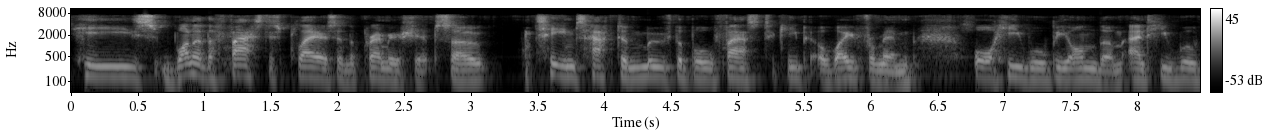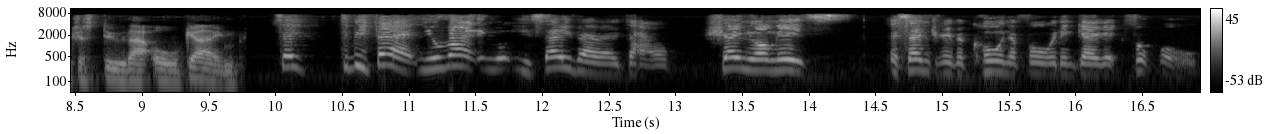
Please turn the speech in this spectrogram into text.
He's one of the fastest players in the Premiership. So teams have to move the ball fast to keep it away from him, or he will be on them, and he will just do that all game. So to be fair, you're right in what you say there, O'Dowd. Shane Long is essentially the corner forward in Gaelic football.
